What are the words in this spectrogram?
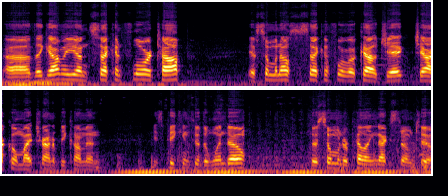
Uh, they got me on second floor top. If someone else is second floor, look out. Jack Jacko might try to be come in. He's peeking through the window. There's someone rappelling next to him too.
